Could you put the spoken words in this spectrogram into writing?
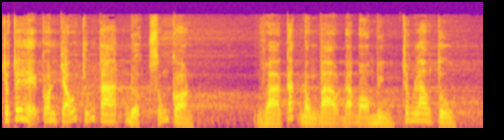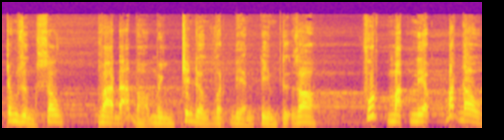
cho thế hệ con cháu chúng ta được sống còn. Và các đồng bào đã bỏ mình trong lao tù trong rừng sâu và đã bỏ mình trên đường vượt biển tìm tự do phút mặc niệm bắt đầu.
